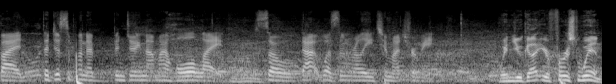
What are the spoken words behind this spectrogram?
but the discipline, I've been doing that my whole life. Mm-hmm. So that wasn't really too much for me. When you got your first win,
